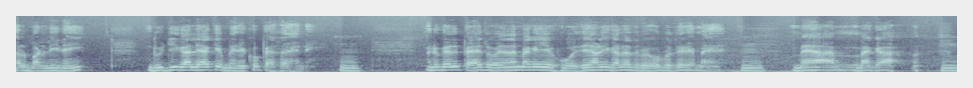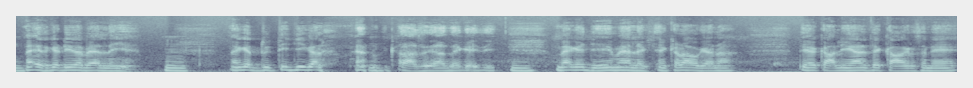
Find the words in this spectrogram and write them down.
ਗੱਲ ਬਣਦੀ ਨਹੀਂ। ਦੂਜੀ ਗੱਲ ਇਹ ਹੈ ਕਿ ਮੇਰੇ ਕੋਲ ਪੈਸਾ ਹੈ ਨਹੀਂ। ਮੈਨੂੰ ਕਹਿੰਦੇ ਪੈਸੇ ਤਾਂ ਹੋ ਜਾਂਦੇ ਮੈਂ ਕਿਹਾ ਜੇ ਹੋਸੇ ਵਾਲੀ ਗੱਲ ਹੈ ਤਾਂ ਹੋਰ ਬਥੇਰੇ ਮੈਂ। ਮੈਂ ਮੈਂ ਕਿਹਾ ਮੈਂ ਇਸ ਗੱਡੀ ਦਾ ਬੈਲ ਨਹੀਂ ਹੈ। ਹੂੰ। ਮੈਂ ਕਿਹਾ ਦੂ ਤੀਜੀ ਗੱਲ ਮੈਨੂੰ ਘਰਾਂ ਦੇ ਆਦੇ ਗਈ ਸੀ। ਮੈਂ ਕਿਹਾ ਜੇ ਮੈਂ ਇਲੈਕਸ਼ਨ ਖੜਾ ਹੋ ਗਿਆ ਨਾ ਤੇ ਅਕਾਲੀਆਂ ਨੇ ਤੇ ਕਾਂਗਰਸ ਨੇ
